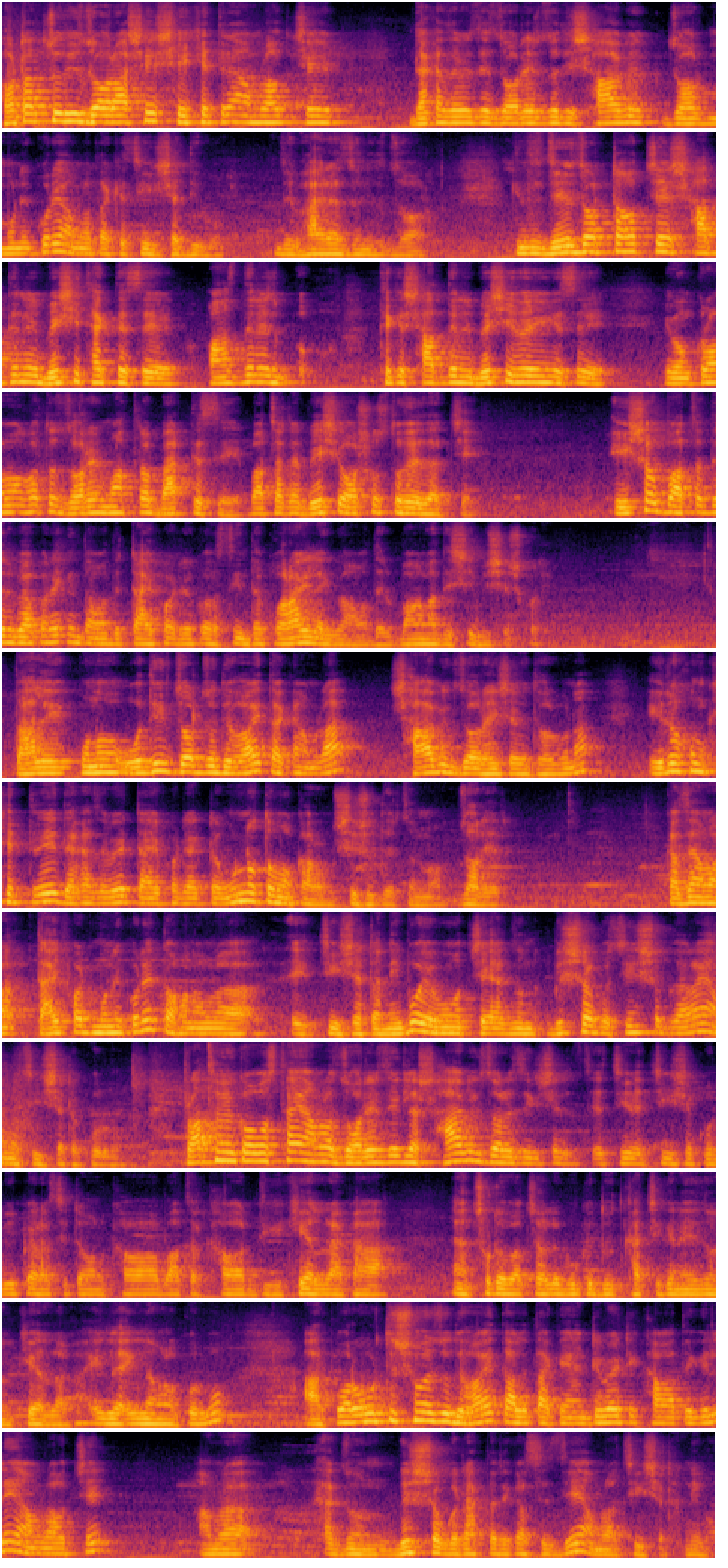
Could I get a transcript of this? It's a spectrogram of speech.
হঠাৎ যদি জ্বর আসে সেই ক্ষেত্রে আমরা হচ্ছে দেখা যাবে যে জ্বরের যদি স্বাভাবিক জ্বর মনে করে আমরা তাকে চিকিৎসা দিব, যে ভাইরাসজনিত জ্বর। কিন্তু যে জ্বরটা হচ্ছে সাত দিনের বেশি থাকতেছে, পাঁচ দিনের থেকে সাত দিনের বেশি হয়ে গেছে এবং ক্রমাগত জ্বরের মাত্রা বাড়তেছে, বাচ্চাটা বেশি অসুস্থ হয়ে যাচ্ছে, এইসব বাচ্চাদের ব্যাপারে কিন্তু আমাদের টাইফয়েডের কথা চিন্তা করাই লাগবে আমাদের বাংলাদেশে বিশেষ করে। তাহলে কোনো অধিক জ্বর যদি হয়, তাকে আমরা স্বাভাবিক জ্বর হিসেবে ধরবো না। এরকম ক্ষেত্রে দেখা যাবে টাইফয়েড একটা অন্যতম কারণ শিশুদের জন্য জ্বরের। কাজে আমরা টাইফয়েড মনে করে তখন আমরা এই চিকিৎসাটা নিব এবং হচ্ছে একজন বিশেষজ্ঞ চিকিৎসক দ্বারাই আমরা চিকিৎসাটা করব। প্রাথমিক অবস্থায় আমরা জ্বরের যেগুলো স্বাভাবিক জ্বরের চিকিৎসা চিকিৎসা করি প্যারাসিটামল খাওয়া বাচ্চার খাওয়ার দিকে খেয়াল রাখা হ্যাঁ, ছোটো বাচ্চা হলে বুকে দুধ খাচ্ছে কিনা এই জন্য খেয়াল রাখা এগুলো এগুলো আমরা করব। আর পরবর্তী সময় যদি হয় তাহলে তাকে অ্যান্টিবায়োটিক খাওয়াতে গেলে আমরা হচ্ছে আমরা একজন বিশেষজ্ঞ ডাক্তারের কাছে যেয়ে আমরা চিকিৎসাটা নেব।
